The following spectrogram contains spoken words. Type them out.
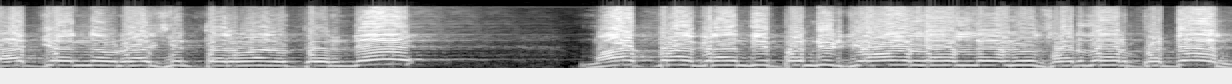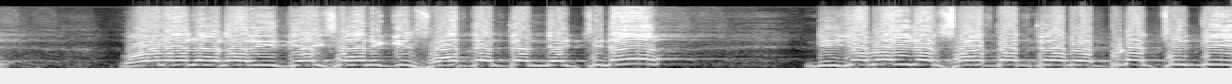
రాజ్యాంగం రాసిన తర్వాతనే మహాత్మా గాంధీ పండిట్ జవహర్లాల్ నెహ్రూ సర్దార్ పటేల్ మౌలానా గారు ఈ దేశానికి స్వాతంత్రం తెచ్చిన నిజమైన స్వాతంత్రం ఎప్పుడొచ్చింది?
